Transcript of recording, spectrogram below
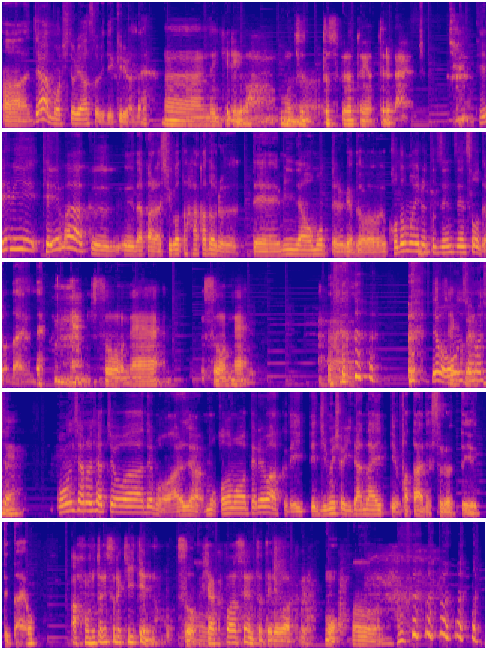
ああ、じゃあもう一人遊びできるよね。うん、できるよ。もうずっとスプラトゥーンやってる。テレビ、テレワークだから仕事はかどるってみんな思ってるけど、子供いると全然そうではないよね。そうね。そうね。でもうん御社の社、ね御社の社長はでもあれじゃん、もうこのままテレワークで行って事務所いらないっていうパターンにするって言ってたよ。あ、本当にそれ聞いてんの？そうう、ん100%テレワークだよ。もうん。う、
